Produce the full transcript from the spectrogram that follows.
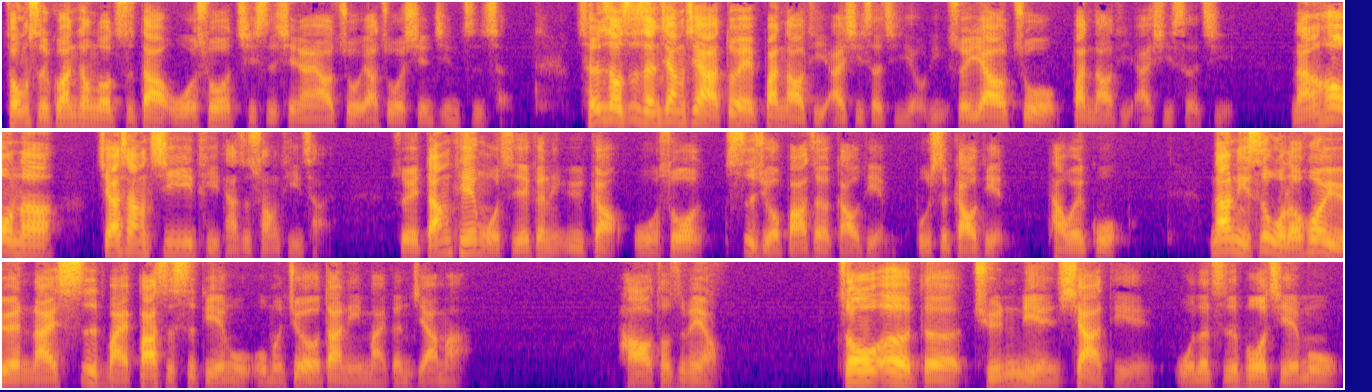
忠实观众都知道，我说其实现在要做要做先进制程，成熟制程降价对半导体 IC 设计有利，所以要做半导体 IC 设计。然后呢，加上记忆体它是双题材，所以当天我直接跟你预告，我说四九八这个高点不是高点，它会过。那你是我的会员，来四百八十四点五，我们就有带你买跟加码。好，投资朋友，周二的群联下跌，我的直播节目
